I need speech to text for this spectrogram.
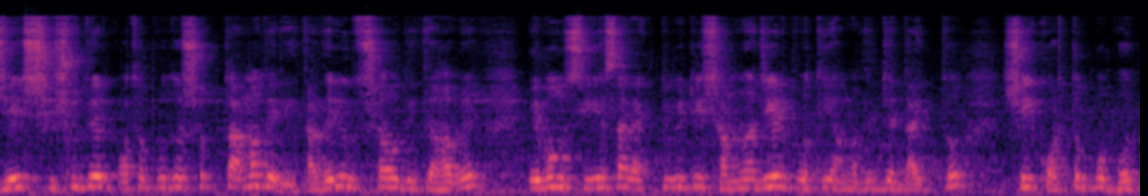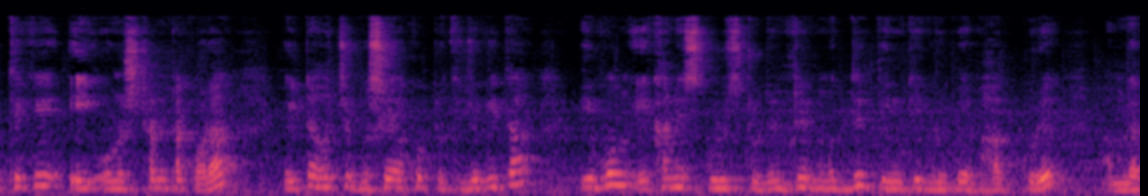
যে শিশুদের পথপ্রদর্শক তো আমাদেরই, তাদেরই উৎসাহ দিতে হবে এবং সিএসআর অ্যাক্টিভিটি সমাজের প্রতি আমাদের যে দায়িত্ব, সেই কর্তব্য বোধ থেকে এই অনুষ্ঠানটা করা এটা হচ্ছে বসে আঁকো প্রতিযোগিতা এবং এখানে স্কুল স্টুডেন্টের মধ্যে তিনটি গ্রুপে ভাগ করে আমরা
